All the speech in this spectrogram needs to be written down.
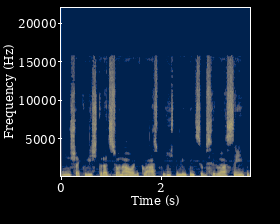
um checklist tradicional ali, clássico, que a gente também tem que se observar sempre,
